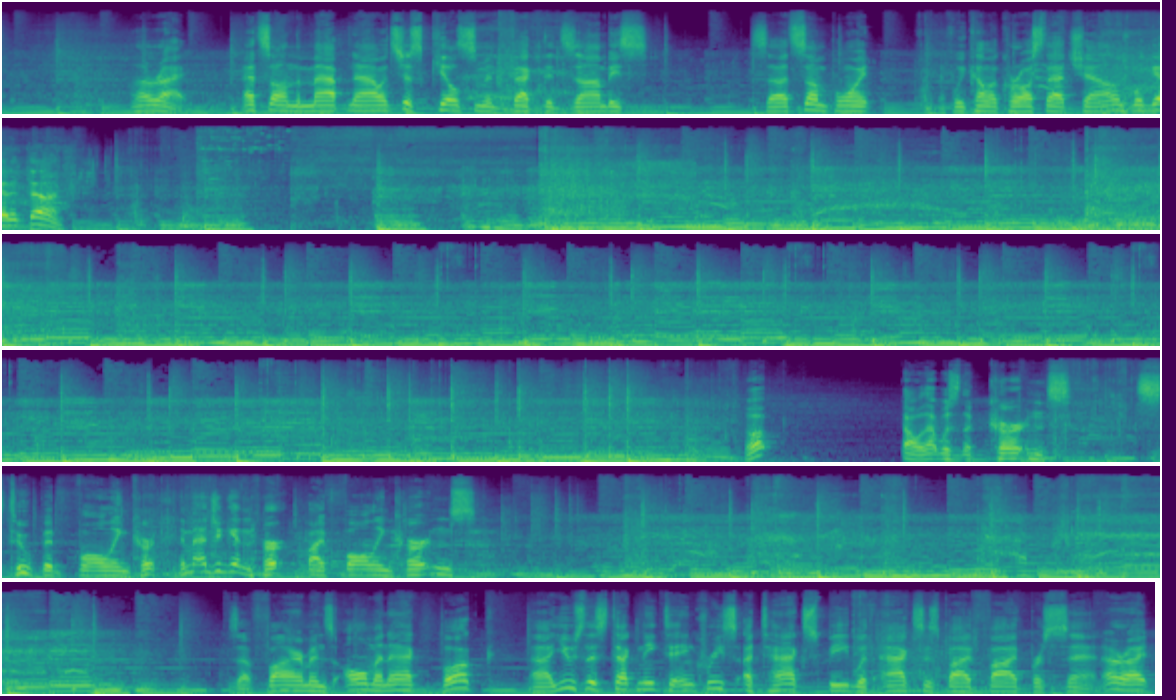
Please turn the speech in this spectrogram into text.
Alright, that's on the map now. It's just kill some infected zombies. So at some point, if we come across that challenge, we'll get it done. That was the curtains. Stupid falling curtain. Imagine getting hurt by falling curtains. There's a Fireman's Almanac book. Uh, use this technique to increase attack speed with axes by 5%. Alright,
